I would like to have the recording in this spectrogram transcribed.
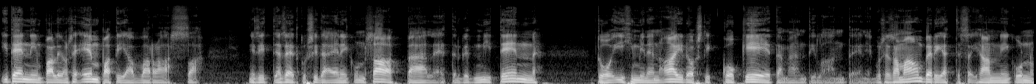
itse niin paljon se empatian varassa, niin sitten se, että kun sitä ei niin kuin saa päälle, että, niin että miten tuo ihminen aidosti kokee tämän tilanteen. Ja kun se sama on periaatteessa ihan niin kuin,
